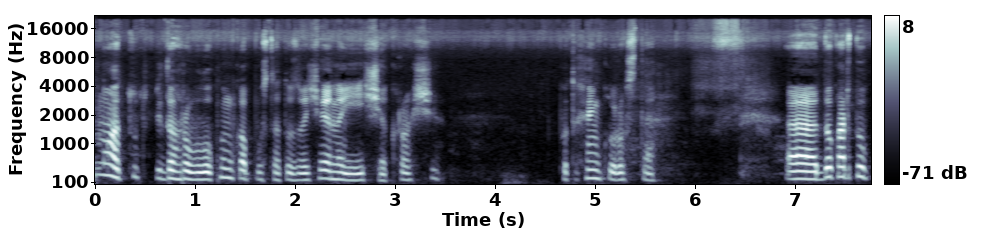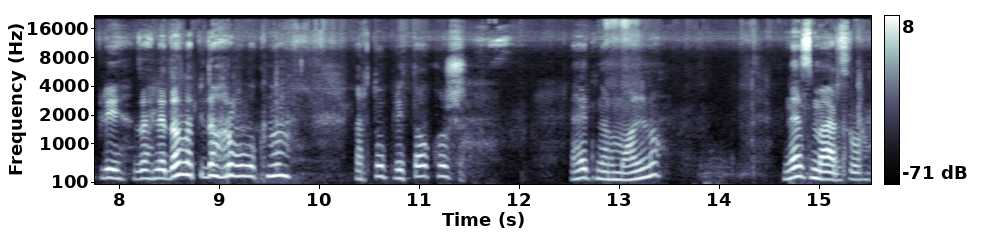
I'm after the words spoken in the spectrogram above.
Ну, а тут під агроволокном капуста, то, звичайно, їй ще краще. Потихеньку росте. Е, До картоплі заглядала під агроволокном. Картоплі також геть нормально. Не змерзла.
